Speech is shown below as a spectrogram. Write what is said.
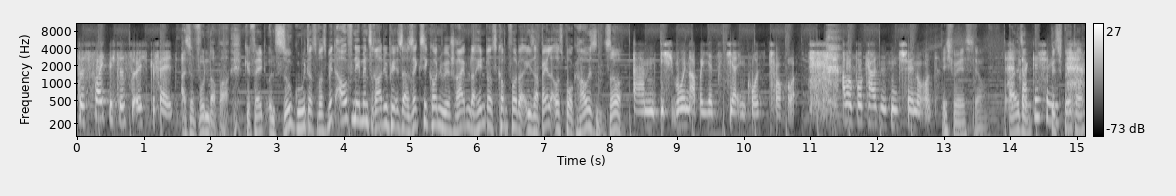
Das freut mich, dass es euch gefällt. Also wunderbar. Gefällt uns so gut, dass wir es mit aufnehmen ins Radio PSA Sexikon. Wir schreiben dahinter, es kommt von der Isabel aus Burghausen. So, Ähm, ich wohne aber jetzt hier in Großtschocher. Aber Burghausen ist ein schöner Ort. ich weiß, ja. Also, Dankeschön. bis später.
